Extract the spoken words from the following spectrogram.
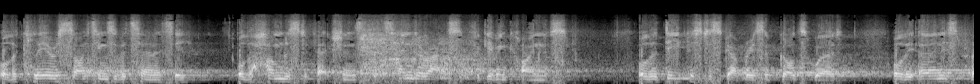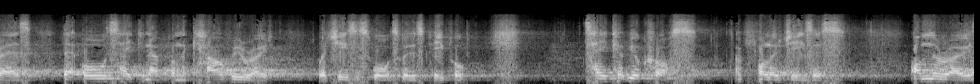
all the clearest sightings of eternity, all the humblest affections, the tender acts of forgiving kindness, all the deepest discoveries of God's word, all the earnest prayers, they're all taken up on the Calvary Road where Jesus walks with his people. Take up your cross and follow Jesus. On the road,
